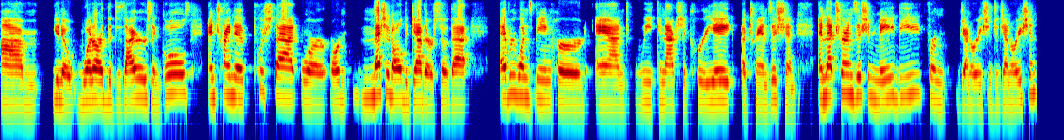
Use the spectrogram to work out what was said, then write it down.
Um, you know what are the desires and goals and trying to push that or or mesh it all together so that everyone's being heard and we can actually create a transition and that transition may be from generation to generation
